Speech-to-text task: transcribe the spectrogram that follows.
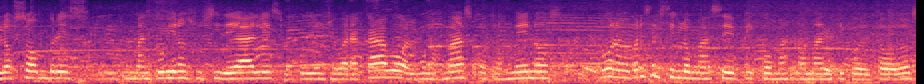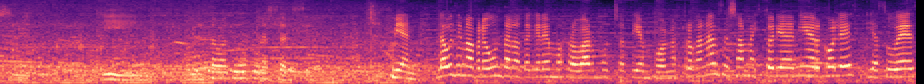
los hombres mantuvieron sus ideales, lo pudieron llevar a cabo, algunos más, otros menos. Bueno, me parece el siglo más épico, más romántico de todos y, donde estaba todo por hacerse. Bien, la última pregunta, no te queremos robar mucho tiempo. Nuestro canal se llama Historia de Miércoles y a su vez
